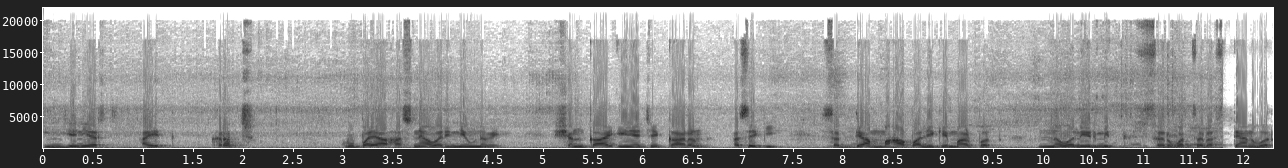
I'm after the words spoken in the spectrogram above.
इंजिनियर्स आहेत. खरंच? कृपया हसण्यावारी नेऊ नव्हे शंका येण्याचे कारण असे की सध्या महापालिकेमार्फत नवनिर्मित सर्वच रस्त्यांवर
